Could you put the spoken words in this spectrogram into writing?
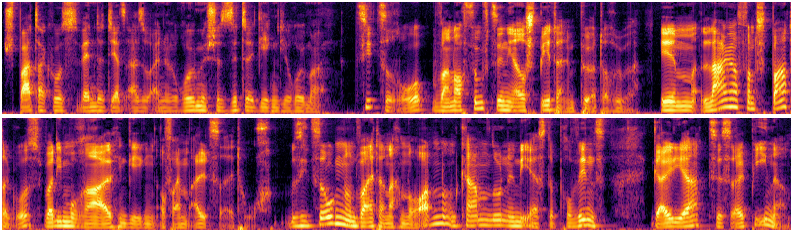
Spartacus wendet jetzt also eine römische Sitte gegen die Römer. Cicero war noch 15 Jahre später empört darüber. Im Lager von Spartacus war die Moral hingegen auf einem Allzeithoch. Sie zogen nun weiter nach Norden und kamen nun in die erste Provinz, Gallia Cisalpina,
